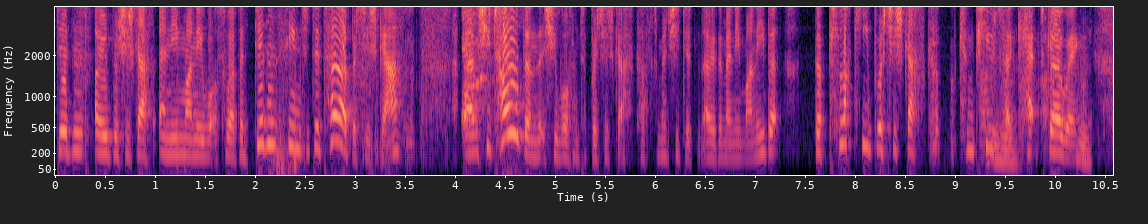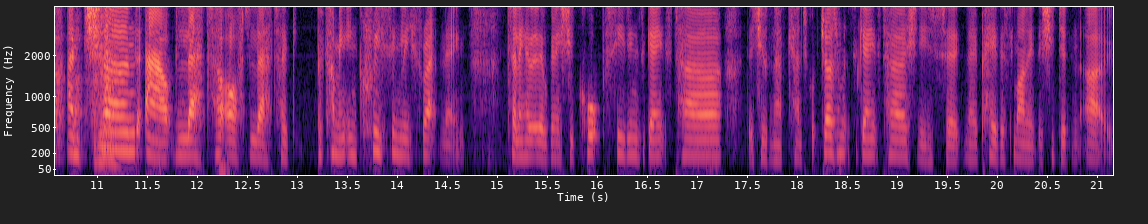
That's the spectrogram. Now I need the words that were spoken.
didn't owe British Gas any money whatsoever didn't seem to deter British Gas. Um, she told them that she wasn't a British Gas customer and she didn't owe them any money, but the plucky British Gas co- computer kept going and churned out letter after letter, becoming increasingly threatening, telling her that they were going to issue court proceedings against her, that she was going to have county court judgments against her, she needed to you know, pay this money that she didn't owe.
